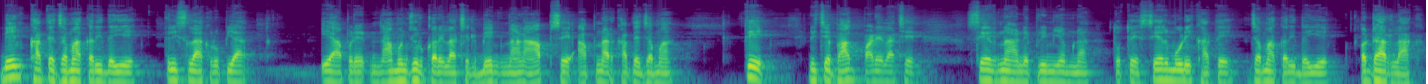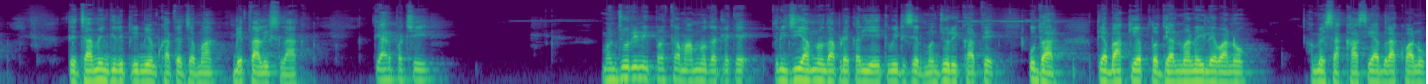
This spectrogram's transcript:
બેંક ખાતે જમા કરી દઈએ, ત્રીસ લાખ રૂપિયા એ આપણે નામંજૂર કરેલા છે એટલે બેંક નાણાં આપશે, આપનાર ખાતે જમા. તે નીચે ભાગ પાડેલા છે શેરના અને પ્રીમિયમના, તો તે શેર મૂડી ખાતે જમા કરી દઈએ અઢાર લાખ. તે જામીનગીરી પ્રીમિયમ ખાતે જમા બેતાલીસ લાખ. ત્યાર પછી મંજૂરીની પ્રથમ આમનોંધ એટલે કે ત્રીજી આમનોંધ આપણે કરીએ ઇક્વિટી શેર મંજૂરી ખાતે ઉધાર. ત્યાં બાકી હપ્તો ધ્યાનમાં નહીં લેવાનો. હંમેશા ખાસ યાદ રાખવાનું.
